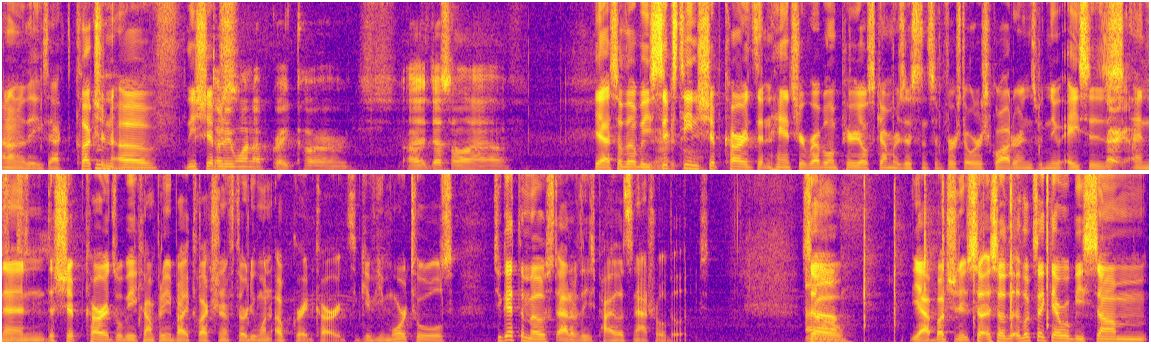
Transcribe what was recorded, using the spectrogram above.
I don't know the exact collection of these ships. Thirty-one upgrade cards. Uh, that's all I have. Yeah, so there'll be The 16 article. ship cards that enhance your Rebel, Imperial, Scum, Resistance, and First Order squadrons with new aces. You go, And then 16. the ship cards will be accompanied by a collection of 31 upgrade cards to give you more tools to get the most out of these pilots' natural abilities. So, Um, yeah, a bunch of new. So, so it looks like there will be some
